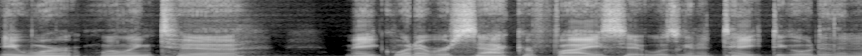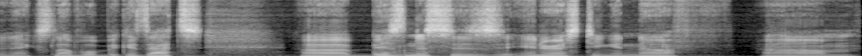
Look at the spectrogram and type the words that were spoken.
they weren't willing to make whatever sacrifice it was going to take to go to the next level. Because that's uh, business is interesting enough. Um,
